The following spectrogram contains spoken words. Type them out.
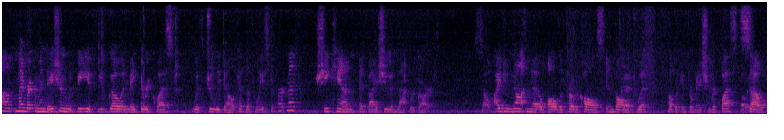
Um, my recommendation would be if you go and make the request with Julie Delk at the police department, she can advise you in that regard. So I do not know all the protocols involved Okay. with public information requests, Okay. so,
